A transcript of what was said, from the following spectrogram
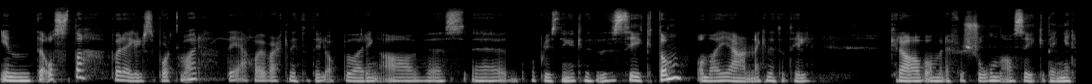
inn til oss da, på regelsupporten vår, det har jo vært knyttet til oppbevaring av eh, opplysninger knyttet til sykdom, og da gjerne knyttet til krav om refusjon av sykepenger.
